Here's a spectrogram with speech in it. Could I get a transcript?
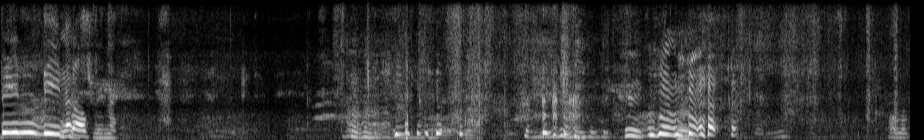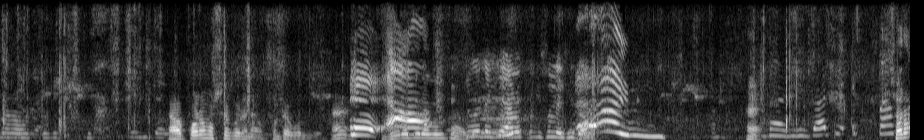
পিন্ডি না আহ, পরামর্শ করে নাও কোনটা বলবে? হ্যাঁ? জোরে জোরে বলতে হবে। দেখি আমি একটু কিছু লিখি দেয় হ্যাঁ। সরো.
